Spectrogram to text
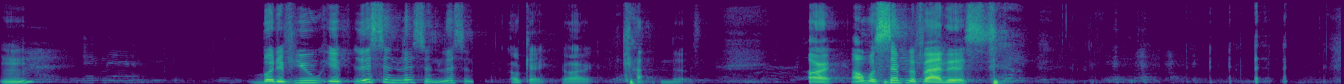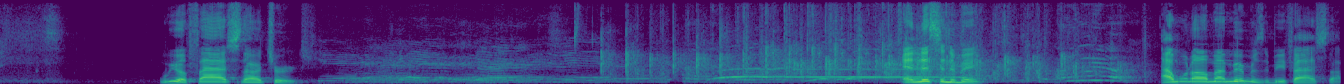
Hmm? But if you, if listen, listen, listen. Okay, all right. God knows. All right, I'm to simplify this. we are a five star church. And listen to me. I want all my members to be five star.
